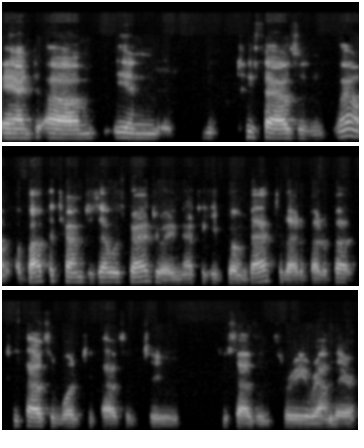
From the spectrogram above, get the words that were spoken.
and um, in 2000, well, about the time Gisel was graduating, not to keep going back to that, about about 2001, 2002, 2003, around there,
